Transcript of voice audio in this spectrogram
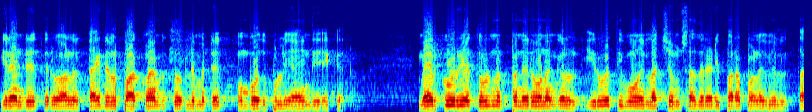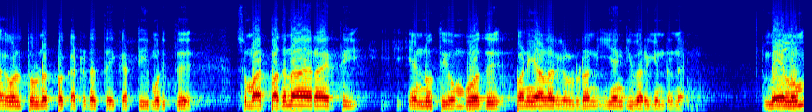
இரண்டு திருவாளர் டைடல் பார்க் கோயம்புத்தூர் லிமிடெட் ஒம்பது புள்ளி ஐந்து ஏக்கர். மேற்கூறிய தொழில்நுட்ப நிறுவனங்கள் இருபத்தி மூணு லட்சம் சதுரடி பரப்பளவில் தகவல் தொழில்நுட்ப கட்டடத்தை கட்டி முடித்து சுமார் பதினாறாயிரத்தி எண்ணூற்றி ஒம்பது பணியாளர்களுடன் இயங்கி வருகின்றன. மேலும்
